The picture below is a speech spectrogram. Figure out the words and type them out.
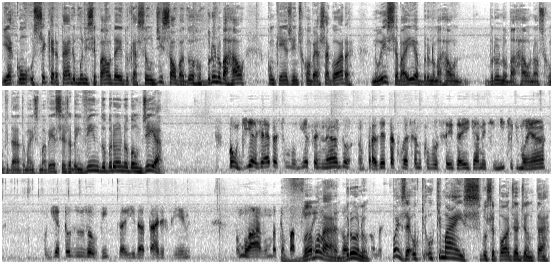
e é com o secretário municipal da Educação de Salvador, Bruno Barral, com quem a gente conversa agora. No Issa Bahia, Bruno Barral, Bruno Barral, nosso convidado mais uma vez. Seja bem-vindo, Bruno, bom dia. Bom dia, Jefferson. Bom dia, Fernando. É um prazer estar conversando com vocês aí já nesse início de manhã. Bom dia a todos os ouvintes aí da Tarde FM. Vamos lá, vamos bater um papo. Vamos lá, Bruno. Pois é, o que, o que mais você pode adiantar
